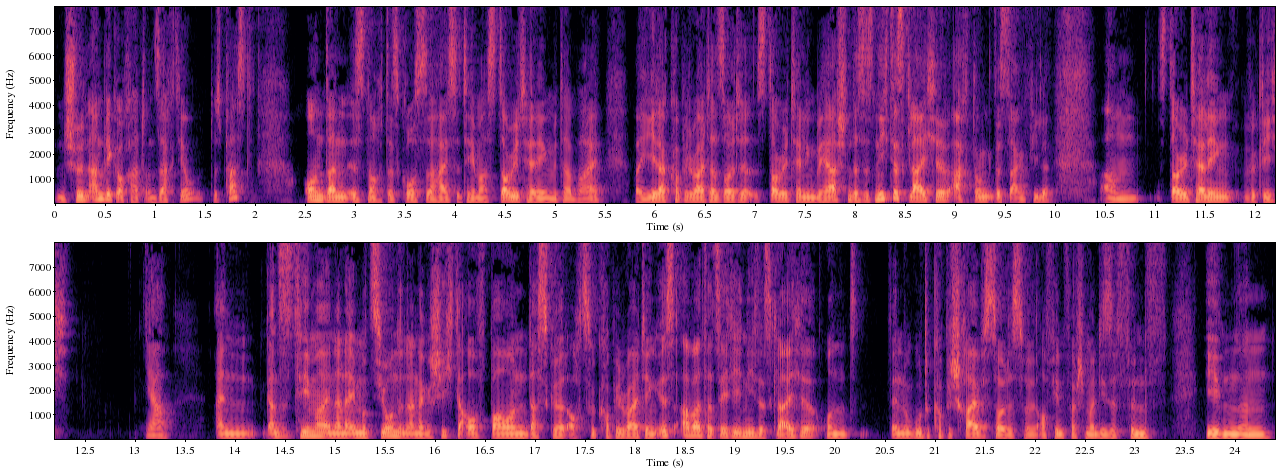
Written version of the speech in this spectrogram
einen schönen Anblick auch hat und sagt, jo, das passt. Und dann ist noch das große heiße Thema Storytelling mit dabei, weil jeder Copywriter sollte Storytelling beherrschen. Das ist nicht das gleiche, Achtung, das sagen viele. Ähm, Storytelling wirklich, ja, ein ganzes Thema in einer Emotion, in einer Geschichte aufbauen, das gehört auch zu Copywriting, ist aber tatsächlich nicht das gleiche und wenn du gute Copy schreibst, solltest du auf jeden Fall schon mal diese fünf Ebenen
